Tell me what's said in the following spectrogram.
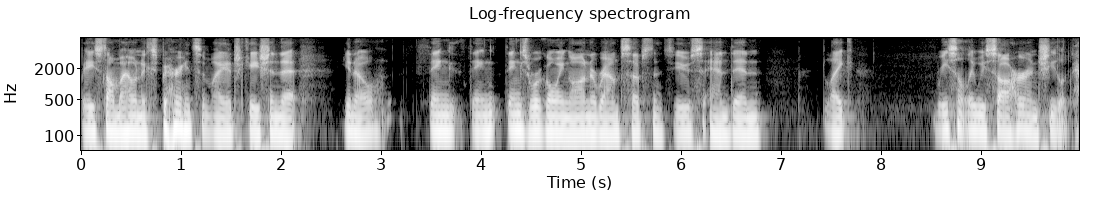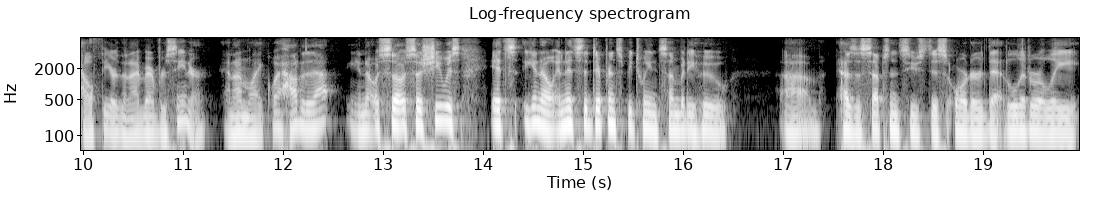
based on my own experience and my education that you know thing, thing things were going on around substance use and then like recently we saw her and she looked healthier than I've ever seen her. And I'm like, well, how did that, you know? So, so she was, it's, you know, and it's the difference between somebody who um, has a substance use disorder that literally,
